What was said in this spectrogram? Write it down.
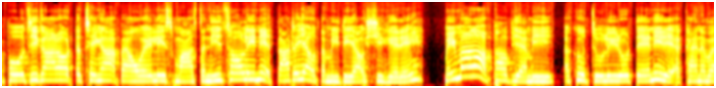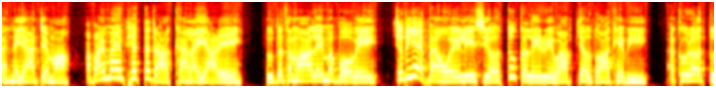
အဖိုးကြီးကတော့တစ်ချိန်ကဘန်ဝဲလစ်မှာဇနီးချောလေးနဲ့သားတစ်ယောက်သမီးတစ်ယောက်ရှိခဲ့တယ်မိမကဖောက်ပြန်ပြီးအခုဂျူလီတို့တဲနေတဲ့အခန်းနံပါတ်200တက်မှာအပိုင်းပိုင်းဖြတ်သက်တာခံလိုက်ရတယ်လူသက်သမားလည်းမပေါ်ပဲရုတ်တရက်ပန်ဝဲလေးစီရောသူ့ကလေးတွေပါပျောက်သွားခဲ့ပြီးအခုတော့သူ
